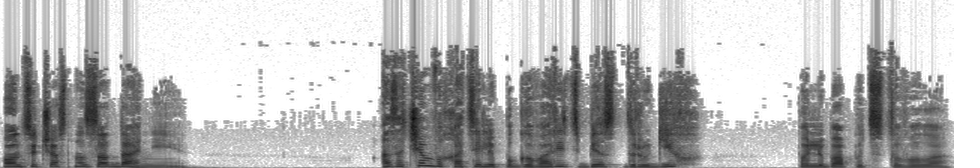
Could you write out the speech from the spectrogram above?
«Он сейчас на задании». «А зачем вы хотели поговорить без других?» — полюбопытствовала.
